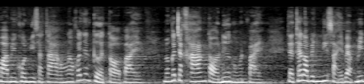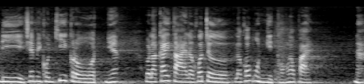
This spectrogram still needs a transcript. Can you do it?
ความเป็นคนมีศรัทธาของเราก็ยังเกิดต่อไป มันก็จะค้างต่อเนื่องของมันไป แต่ถ้าเราเป็นนิสัยแบบไม่ดี เช่นเป็นคนขี้โกรธเงี้ยเวลาใกล้ตายเราก็เจอเราก็หงุดหงิดของเราไปนะ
